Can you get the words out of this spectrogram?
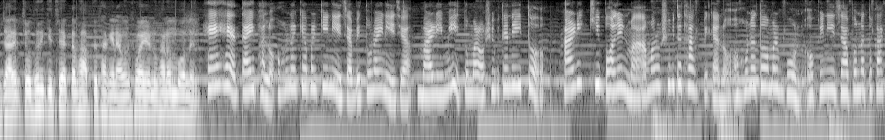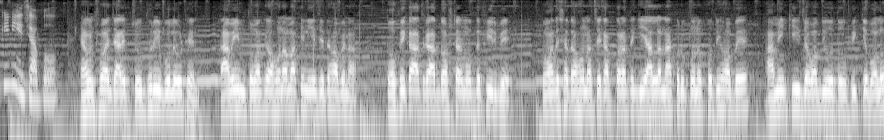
জারেব চৌধুরী কিছু একটা ভাবতে থাকেন এমন সময় রেণু খানম বলেন হ্যাঁ হ্যাঁ তাই ভালো। অহনাকে আবার কে নিয়ে যাবে? তোরাই নিয়ে যা। মা রিমি তোমার অসুবিধা নেই তো? আরে কি বলেন মা আমার অসুবিধা থাকবে কেন? অহনা তো আমার বোন ওকে নিয়ে যাব না তো কাকে নিয়ে যাব? এমন সময় জারিফ চৌধুরী বলে ওঠেন তামিম তোমাকে অহনামাকে নিয়ে যেতে হবে না। তৌফিক আজ রাত দশটার মধ্যে ফিরবে। তোমাদের সাথে অহনা চেক আপ করাতে গিয়ে আল্লাহ না করুক কোনো ক্ষতি হবে আমি কি জবাব দিব তৌফিককে বলো?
